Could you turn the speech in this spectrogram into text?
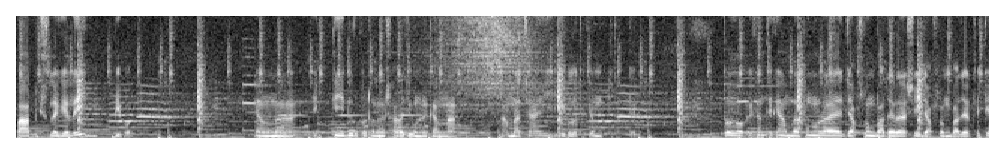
পা পিছলে গেলেই বিপদ। কেননা একটি দুর্ঘটনা সারা জীবনের কান্না। আমরা চাই এগুলো থেকে মুক্ত থাকতে। তো এখান থেকে আমরা পুনরায় জাফলং বাজারে আসি। জাফলং বাজার থেকে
